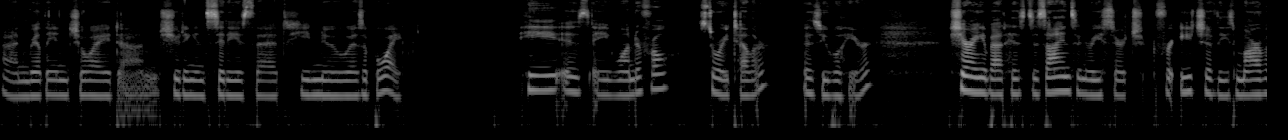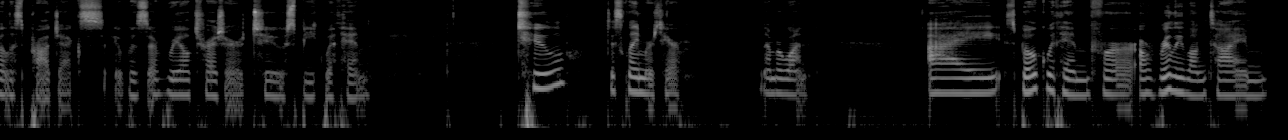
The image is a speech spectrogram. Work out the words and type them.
and really enjoyed um, shooting in cities that he knew as a boy. He is a wonderful storyteller, as you will hear, sharing about his designs and research for each of these marvelous projects. It was a real treasure to speak with him. Two disclaimers here. Number one, I spoke with him for a really long time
